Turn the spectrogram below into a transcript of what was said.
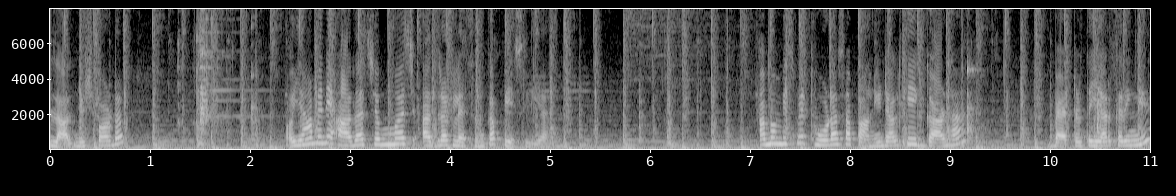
लाल मिर्च पाउडर। और यहाँ मैंने आधा चम्मच अदरक लहसुन का पेस्ट लिया है। अब हम इसमें थोड़ा सा पानी डाल के एक गाढ़ा बैटर तैयार करेंगे।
